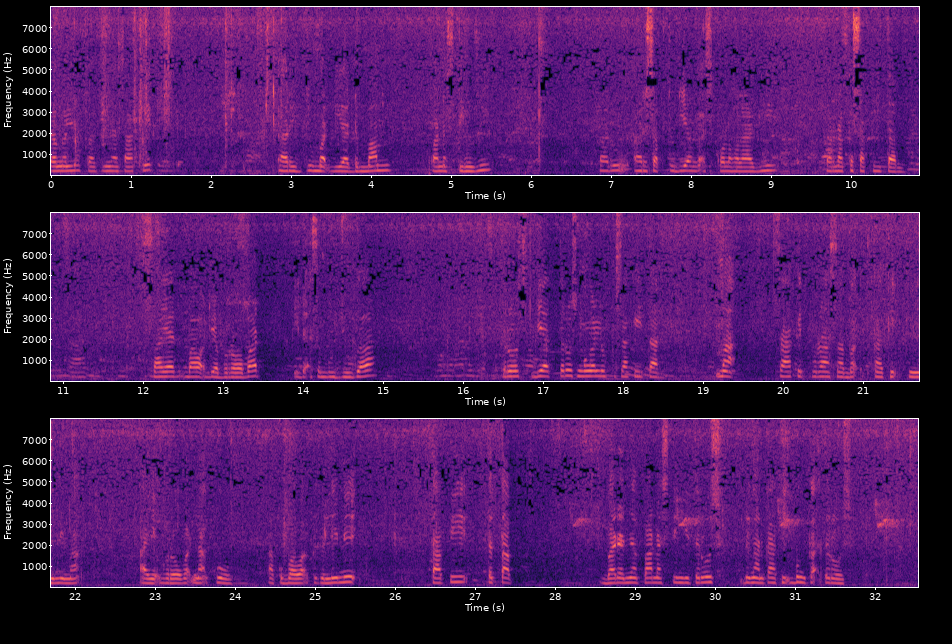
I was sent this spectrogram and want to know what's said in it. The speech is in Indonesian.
Dia ngeluh kakinya sakit. Hari Jumat dia demam, panas tinggi. Baru hari Sabtu dia nggak sekolah lagi karena kesakitan. Saya bawa dia berobat, tidak sembuh juga. Terus dia terus mengeluh kesakitan. Mak, sakit kurasa kaki ini mak. Ayo berobat nakku. Aku bawa ke klinik. Tapi tetap badannya panas tinggi terus dengan kaki bengkak terus.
